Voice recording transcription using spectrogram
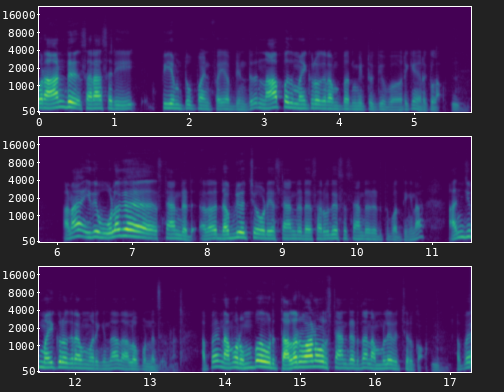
ஒரு ஆண்டு சராசரி பிஎம் டூ பாயிண்ட் ஃபைவ் அப்படின்றது நாற்பது மைக்ரோகிராம் பெர் மீட்டர் கியூப் வரைக்கும் இருக்கலாம். ஆனால் இது உலக ஸ்டாண்டர்ட் அதாவது உடைய ஸ்டாண்டர்டு சர்வதேச ஸ்டாண்டர்ட் எடுத்து பார்த்தீங்கன்னா அஞ்சு மைக்ரோகிராம் வரைக்கும் தான் அதை அலோவ் பண்ணுது. அப்போ நம்ம ரொம்ப ஒரு தளர்வான ஒரு ஸ்டாண்டர்ட் தான் நம்மளே வச்சுருக்கோம். அப்போ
